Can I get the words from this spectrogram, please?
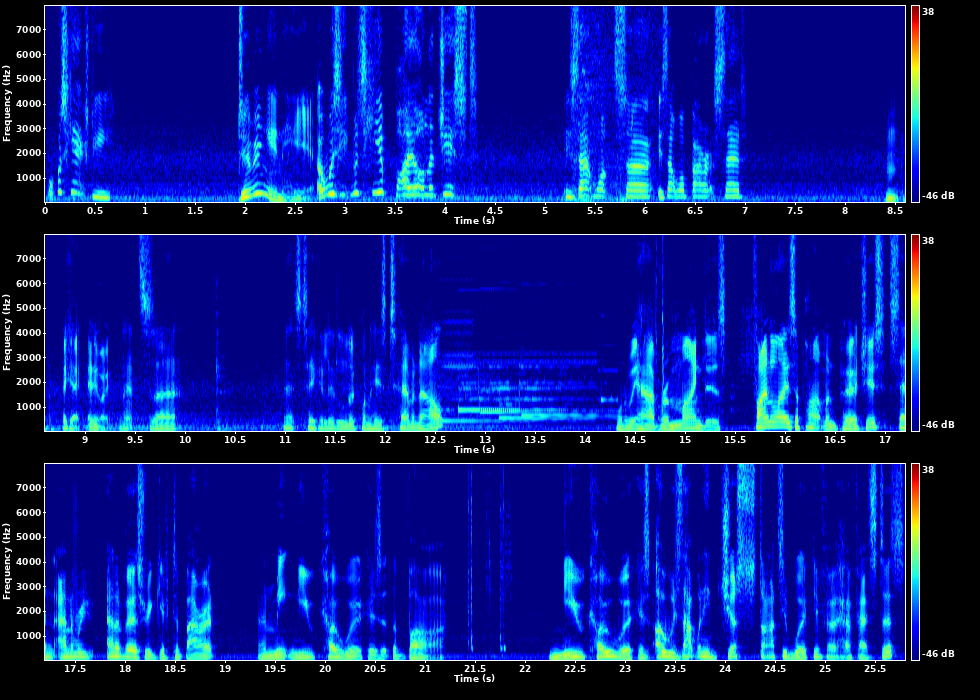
What was he actually doing in here? Oh, was he was he a biologist? Is that what uh, is that what Barrett said? Hmm. Okay. Anyway, let's uh, let's take a little look on his terminal. What do we have? Reminders. Finalize apartment purchase. Send anniversary gift to Barrett. And meet new co-workers at the bar. New co-workers. Oh, is that when he just started working for Hephaestus?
